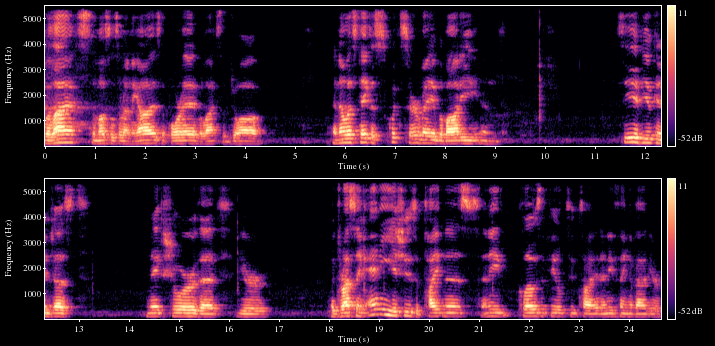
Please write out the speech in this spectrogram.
Relax the muscles around the eyes, the forehead, relax the jaw. And now let's take a quick survey of the body and see if you can just make sure that you're addressing any issues of tightness, any clothes that feel too tight, anything about your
